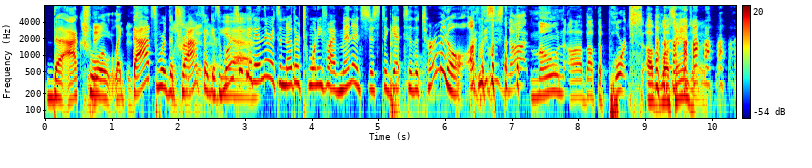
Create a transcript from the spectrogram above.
the actual They- like that's where the once you get traffic is. there. Once you get in there, it's another twenty five minutes just to get to the terminal. Guys, this is not moan uh, about the ports of Los Angeles.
